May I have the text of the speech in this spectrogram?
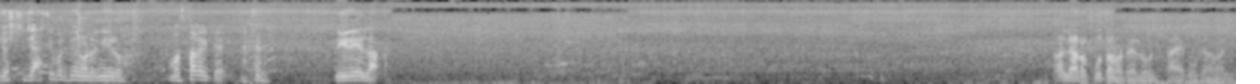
ಜಸ್ಟ್ ಜಾಸ್ತಿ ಬರ್ತೀವಿ ನೋಡ್ರಿ ನೀರು ಮಸ್ತಾಗೈತೆ ನೀರೇ ಇಲ್ಲ. ಅಲ್ಲಿ ಯಾರೋ ಕೂತ ನೋಡ್ರಿ ಅಲ್ಲಿ ಹೋಗಿ ಸಾಯಕ್ಕೆ ಹೋಗ್ಯಾವ ಅಲ್ಲಿ.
